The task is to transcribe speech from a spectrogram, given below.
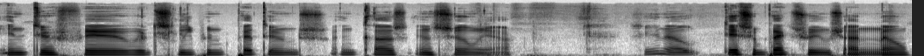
interfere with sleeping patterns and cause insomnia. So, you know, there's some bad dreams, I know.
